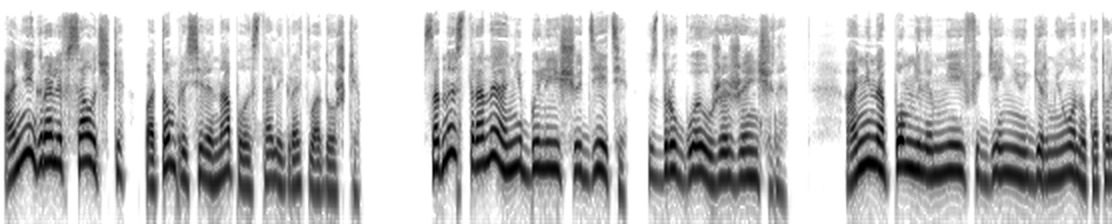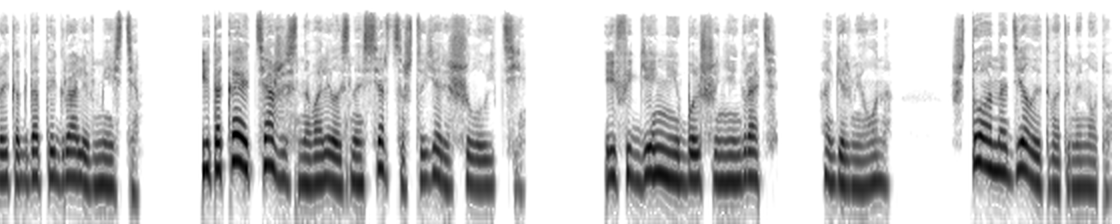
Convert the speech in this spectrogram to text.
Они играли в салочки, потом присели на пол и стали играть в ладошки. С одной стороны, они были еще дети, с другой — уже женщины. Они напомнили мне Ефигению и Гермиону, которые когда-то играли вместе. И такая тяжесть навалилась на сердце, что я решила уйти. Ефигении больше не играть. А Гермиона? Что она делает в эту минуту?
